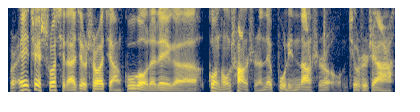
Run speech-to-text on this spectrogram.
不是，哎，这说起来就是说讲 Google 的这个共同创始人那布林当时就是这样啊。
